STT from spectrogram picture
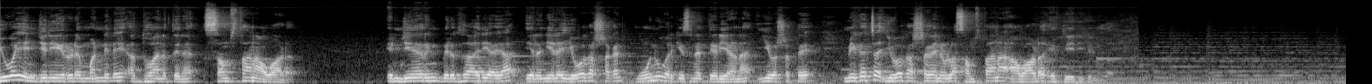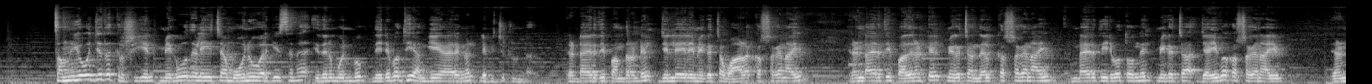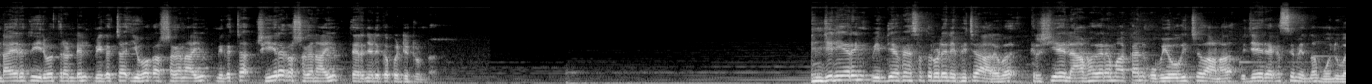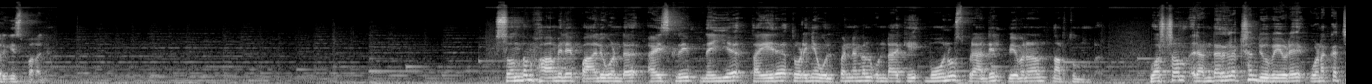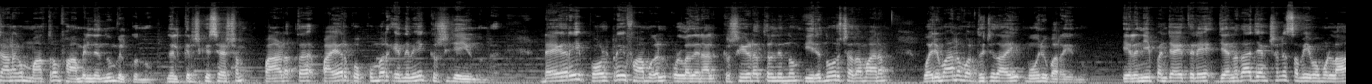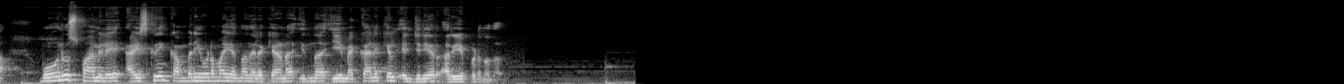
യുവ എഞ്ചിനീയറുടെ മണ്ണിലെ അധ്വാനത്തിന് സംസ്ഥാന അവാർഡ്. എഞ്ചിനീയറിംഗ് ബിരുദധാരിയായ ഇലഞ്ഞിലെ യുവ കർഷകൻ മോനു വർഗീസിനെ തേടിയാണ് ഈ വർഷത്തെ മികച്ച യുവ കർഷകനുള്ള സംസ്ഥാന അവാർഡ് എത്തിയിരിക്കുന്നത്. സംയോജിത കൃഷിയിൽ മികവ് തെളിയിച്ച മോനു വർഗീസിന് ഇതിനു മുൻപും നിരവധി അംഗീകാരങ്ങൾ ലഭിച്ചിട്ടുണ്ട്. രണ്ടായിരത്തി പന്ത്രണ്ടിൽ ജില്ലയിലെ മികച്ച വാഴ കർഷകനായും രണ്ടായിരത്തി പതിനെട്ടിൽ മികച്ച നെൽ കർഷകനായും രണ്ടായിരത്തി ഇരുപത്തൊന്നിൽ മികച്ച ജൈവ കർഷകനായും രണ്ടായിരത്തി ഇരുപത്തിരണ്ടിൽ മികച്ച യുവ കർഷകനായും മികച്ച ക്ഷീര കർഷകനായും തിരഞ്ഞെടുക്കപ്പെട്ടിട്ടുണ്ട്. എഞ്ചിനീയറിംഗ് വിദ്യാഭ്യാസത്തിലൂടെ ലഭിച്ച അറിവ് കൃഷിയെ ലാഭകരമാക്കാൻ ഉപയോഗിച്ചതാണ് വിജയരഹസ്യമെന്ന് മോനു വർഗീസ് പറഞ്ഞു. സ്വന്തം ഫാമിലെ പാലുകൊണ്ട് ഐസ്ക്രീം നെയ്യ് തൈര് തുടങ്ങിയ ഉൽപ്പന്നങ്ങൾ ഉണ്ടാക്കി മോനൂസ് ബ്രാൻഡിൽ വിപണനം നടത്തുന്നുണ്ട്. വർഷം രണ്ടര ലക്ഷം രൂപയുടെ ഉണക്കച്ചാണകം മാത്രം ഫാമിൽ നിന്നും വിൽക്കുന്നു. നെൽകൃഷിക്ക് ശേഷം പാടത്ത് പയർ കുക്കുമ്പർ എന്നിവയും കൃഷി ചെയ്യുന്നുണ്ട്. ഡയറി പോൾട്രി ഫാമുകൾ ഉള്ളതിനാൽ കൃഷിയിടത്തിൽ നിന്നും ഇരുന്നൂറ് ശതമാനം വരുമാനം വർദ്ധിച്ചതായി മോനു പറയുന്നു. ഇലഞ്ഞി പഞ്ചായത്തിലെ ജനതാ ജംഗ്ഷന് സമീപമുള്ള മോനൂസ് ഫാമിലെ ഐസ്ക്രീം കമ്പനി ഉടമ എന്ന നിലയ്ക്കാണ് ഇന്ന് ഈ മെക്കാനിക്കൽ എഞ്ചിനീയർ അറിയപ്പെടുന്നത്.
